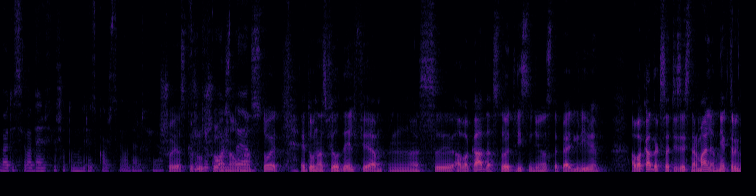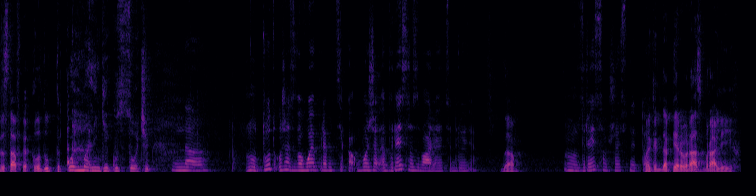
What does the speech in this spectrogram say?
Давайте з Філадельфії. Що там Андрій скаже з Філадельфії? Что я скажу, Скільки что она у коштує? нас стоит? Это у нас Филадельфия м, с авокадо стоит 395 гривен. Авокадо, кстати, здесь нормально. В некоторых доставках кладут такой маленький кусочек. Да. Ну тут уже з вагою прям цікаво. Боже, в рис розвалюється, друзі. Да. Ну, з рисом щось не то. Мы когда первый раз брали их,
